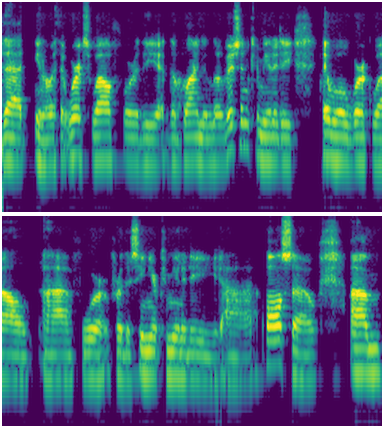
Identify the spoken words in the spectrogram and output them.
that you know if it works well for the the blind and low vision community, it will work well uh, for for the senior community uh, also. Um,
